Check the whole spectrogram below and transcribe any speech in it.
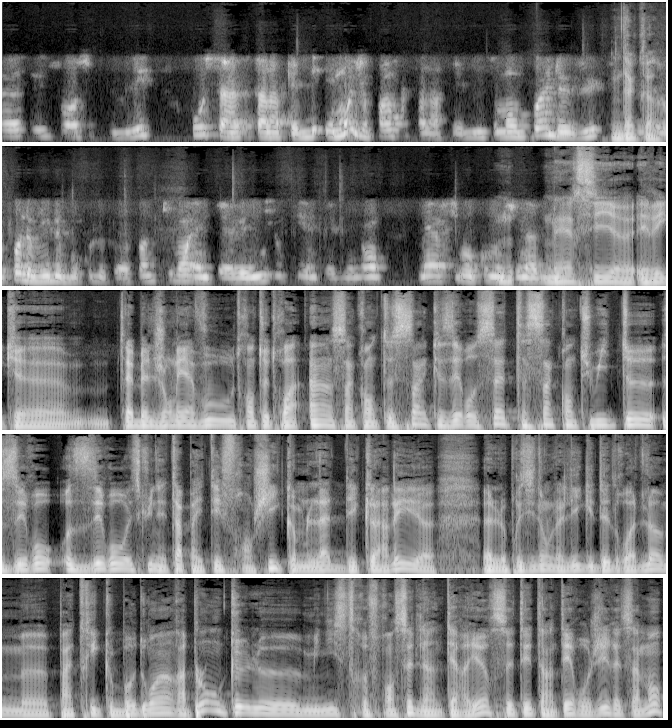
euh, une force publique, ou ça, ça l'affaiblit Et moi, je pense que ça l'affaiblit. C'est mon point de vue. D'accord. C'est le point de vue de beaucoup de personnes qui vont intervenir ou qui interviendront. Merci beaucoup, M. Nabil. Merci euh, Eric. Euh, Très belle journée à vous. 33 1 55 07 58 00. Est-ce qu'une étape a été franchie, comme l'a déclaré euh, le président de la Ligue des droits de l'homme, Patrick Baudouin? Rappelons que le ministre français de l'Intérieur s'était interrogé récemment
